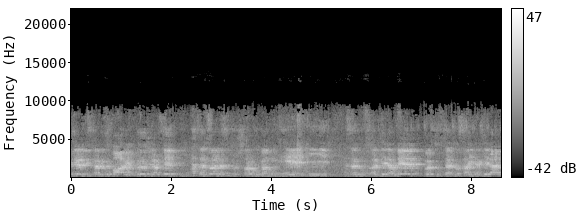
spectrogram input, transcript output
كتيره دي ستارتيفاي بروتينر سيل حتى السؤال بس أنتوا مش تعرفوا جنبهم هادي. هسألكم سؤال كده يا ولاد في فتوى سعيدة كده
